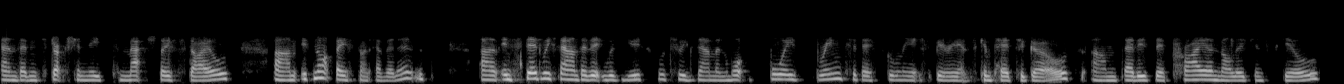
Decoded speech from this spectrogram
and that instruction needs to match those styles um, is not based on evidence. Uh, instead, we found that it was useful to examine what boys bring to their schooling experience compared to girls, um, that is their prior knowledge and skills,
